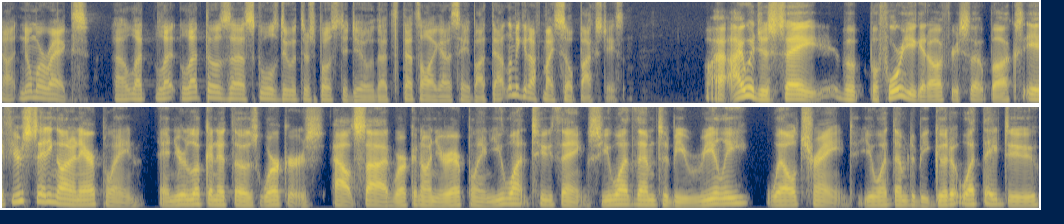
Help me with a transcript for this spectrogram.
Uh, no more regs. Uh, let let let those uh, schools do what they're supposed to do. That's that's all I got to say about that. Let me get off my soapbox, Jason. I would just say, but before you get off your soapbox, if you're sitting on an airplane and you're looking at those workers outside working on your airplane, you want two things. You want them to be really well trained. You want them to be good at what they do,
